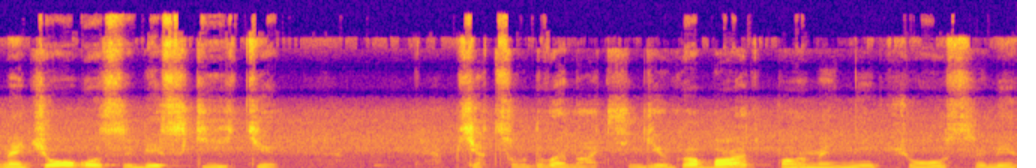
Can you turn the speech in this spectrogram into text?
нічого собі скільки? 512 гігабайт пам'ять, нічого собі.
